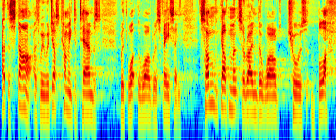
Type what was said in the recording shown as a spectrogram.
At the start, as we were just coming to terms with what the world was facing, some governments around the world chose bluff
